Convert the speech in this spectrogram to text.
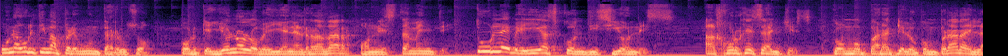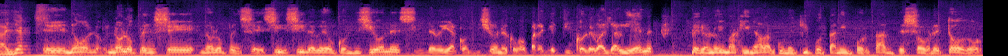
Una última pregunta, Russo porque yo no lo veía en el radar, honestamente. ¿Tú le veías condiciones a Jorge Sánchez como para que lo comprara el Ajax? Eh, no, no, lo pensé, no lo pensé. Sí, sí le veo condiciones, sí le veía condiciones como para que el pico le vaya bien, pero no imaginaba que un equipo tan importante, sobre todo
